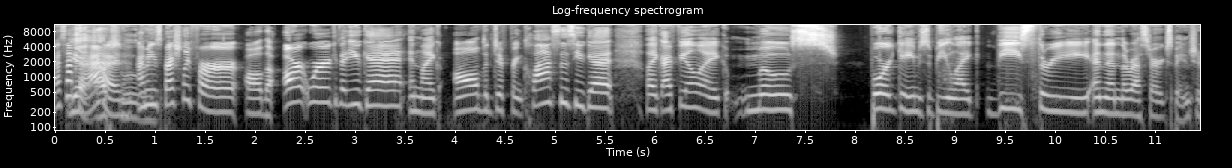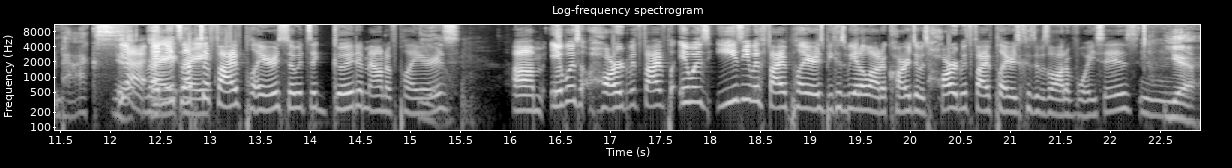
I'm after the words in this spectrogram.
That's not Yeah, bad. absolutely. I mean, especially for all the artwork that you get and like all the different classes you get. Like, I feel like most board games would be like these three, and then the rest are expansion packs. Yeah, and Right, it's up to five players, so it's a good amount of players. Um, it was hard with five. It was easy with five players because we had a lot of cards. It was hard with five players because it was a lot of voices. Yeah.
